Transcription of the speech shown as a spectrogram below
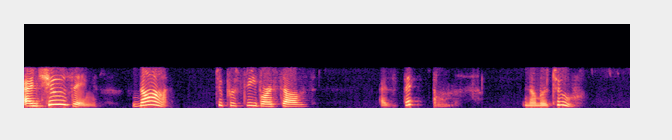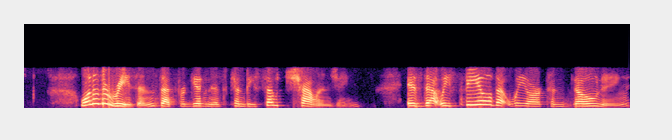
and choosing not to perceive ourselves as victims. Number two, one of the reasons that forgiveness can be so challenging is that we feel that we are condoning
